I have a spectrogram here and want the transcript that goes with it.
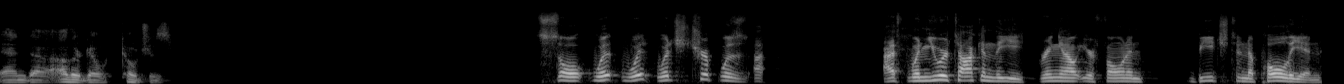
and uh, other go- coaches. So what what which trip was uh, I when you were talking the bringing out your phone and beach to Napoleon?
